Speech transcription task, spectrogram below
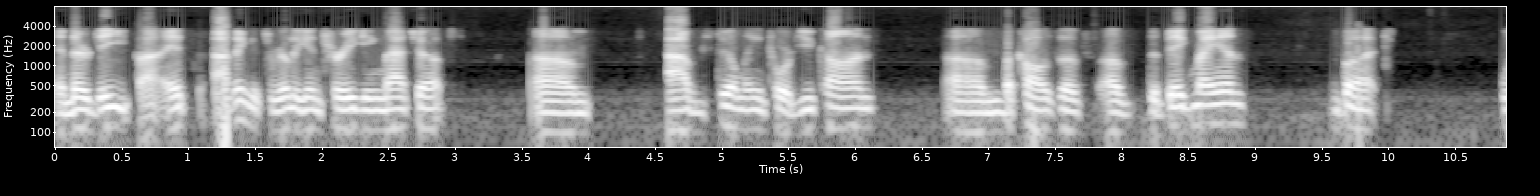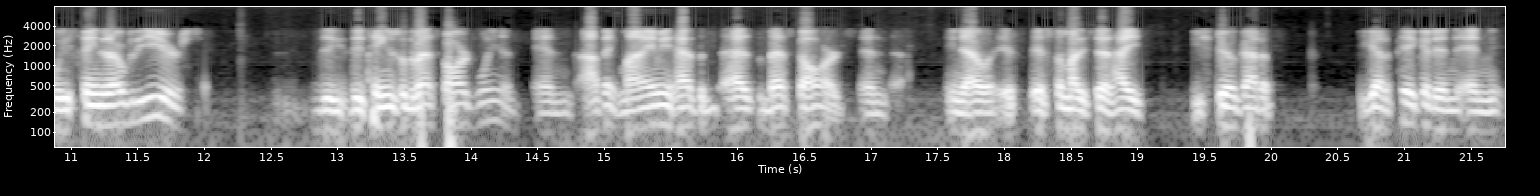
and they're deep. I, it's I think it's really intriguing matchups. Um, I would still lean toward UConn um, because of of the big man, but we've seen it over the years. The the teams with the best guards win, and I think Miami has the has the best guards. And you know, if if somebody said, "Hey, you still got to you got to pick it," and and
